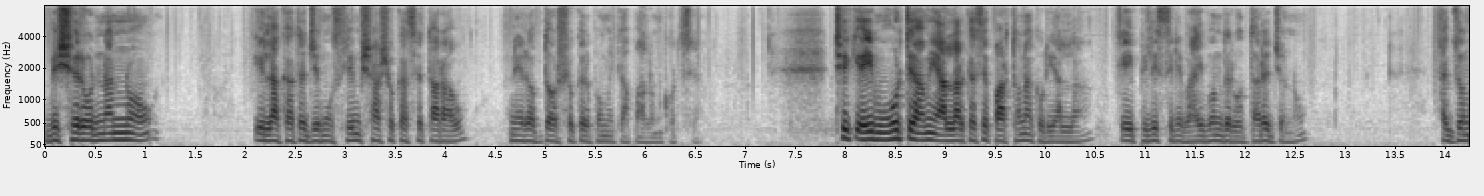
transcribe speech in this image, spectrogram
বিশ্বের অন্যান্য এলাকাতে যে মুসলিম শাসক আছে তারাও নীরব দর্শকের ভূমিকা পালন করছে। ঠিক এই মুহূর্তে আমি আল্লাহর কাছে প্রার্থনা করি, আল্লাহ, এই ফিলিস্তিনি ভাই বোনদের উদ্ধারের জন্য একজন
